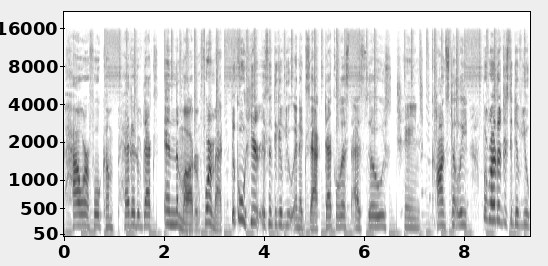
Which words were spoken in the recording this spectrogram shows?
powerful competitive decks in the modern format. The goal here isn't to give you an exact deck list as those change constantly, but rather just to give you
